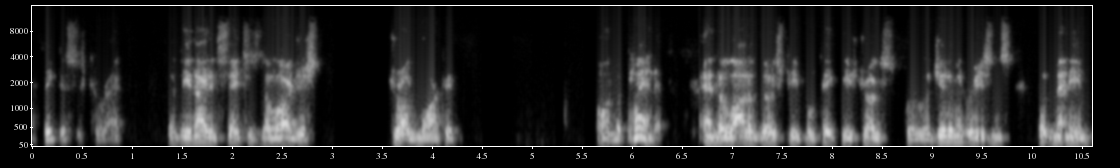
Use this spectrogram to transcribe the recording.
i think this is correct that the united states is the largest drug market on the planet and a lot of those people take these drugs for legitimate reasons but many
